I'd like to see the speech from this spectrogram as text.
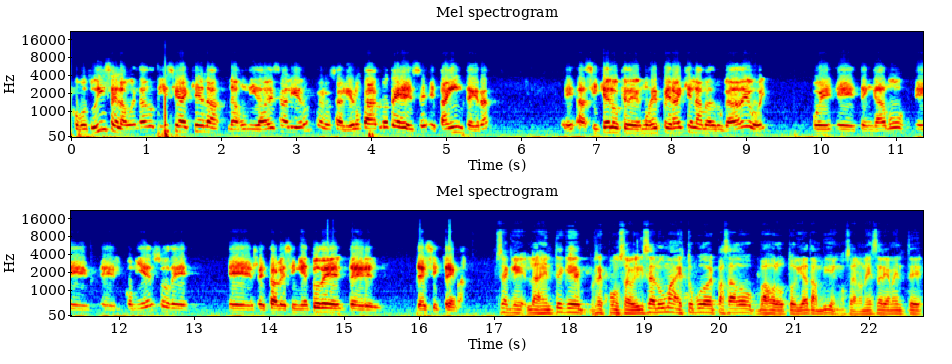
como tú dices, la buena noticia es que las unidades salieron, pero salieron para protegerse, están íntegras. Así que lo que debemos esperar es que en la madrugada de hoy pues eh, tengamos eh, el comienzo de eh, restablecimiento del sistema. O sea que la gente que responsabiliza a Luma, esto pudo haber pasado bajo la autoridad también, o sea, no necesariamente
